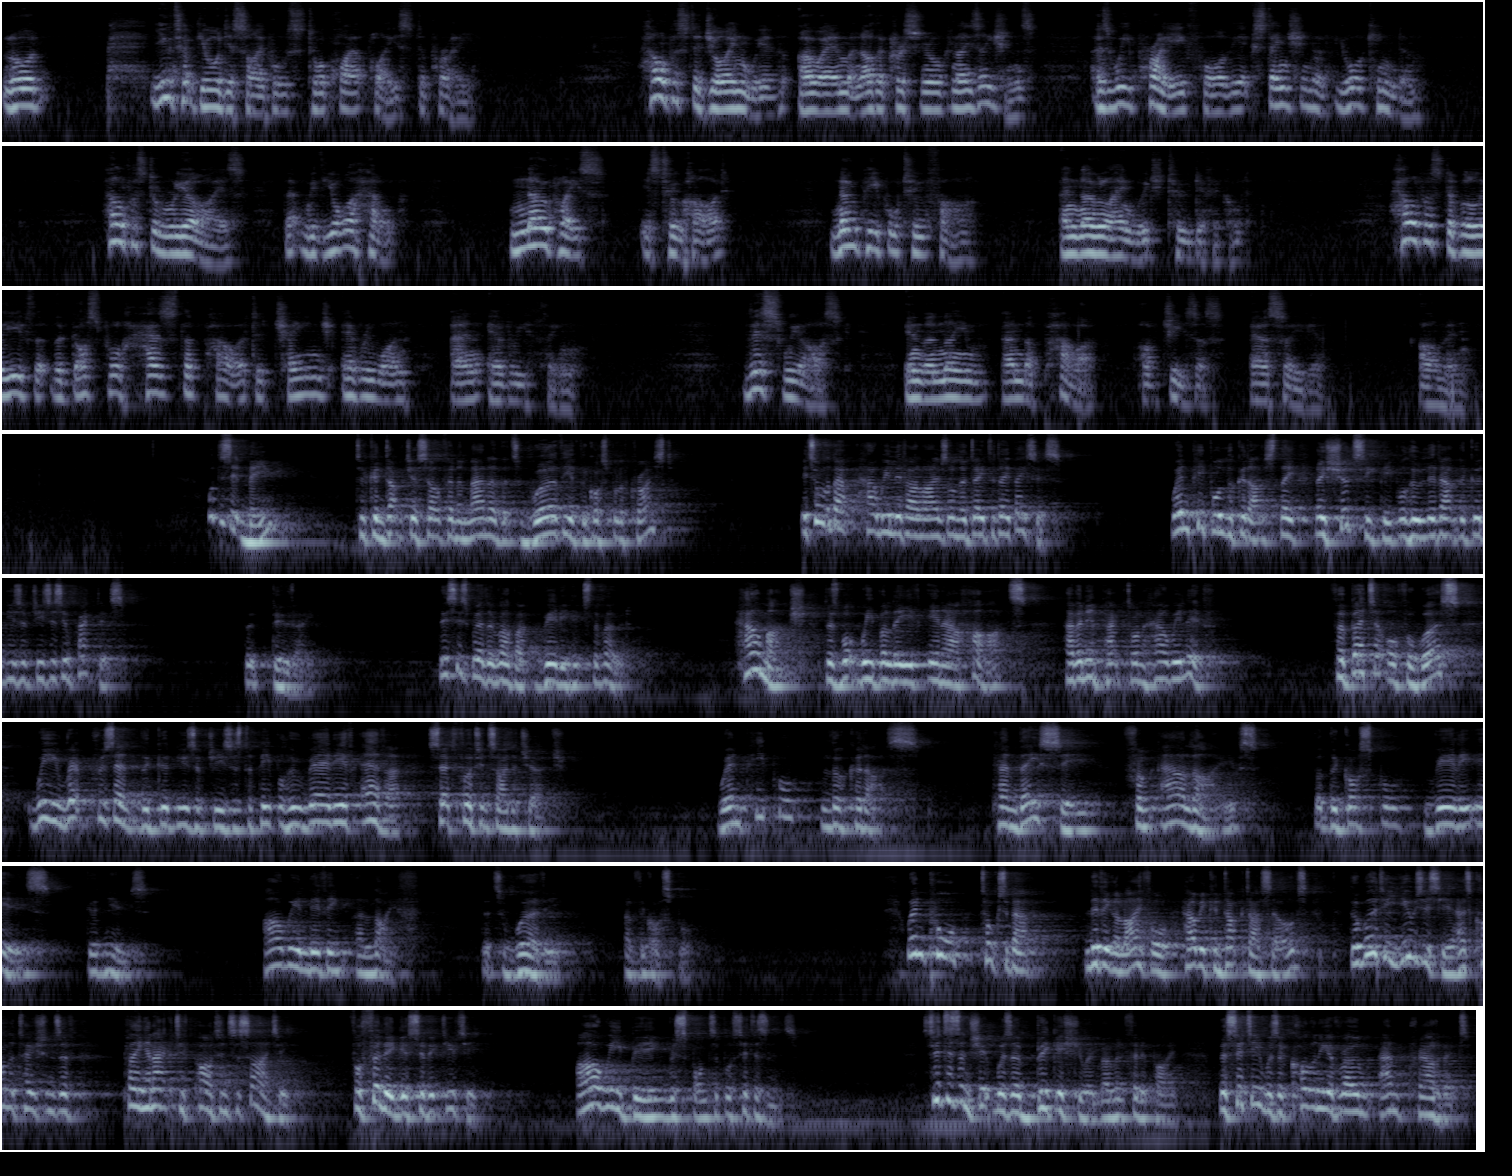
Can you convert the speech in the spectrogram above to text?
Lord, you took your disciples to a quiet place to pray. Help us to join with OM and other Christian organisations as we pray for the extension of your kingdom. Help us to realize that with your help, no place is too hard, no people too far, and no language too difficult. Help us to believe that the gospel has the power to change everyone and everything. This we ask in the name and the power of Jesus, our Saviour. Amen. What does it mean to conduct yourself in a manner that's worthy of the gospel of Christ? It's all about how we live our lives on a day to day basis. When people look at us, they, they should see people who live out the good news of Jesus in practice. But do they? This is where the rubber really hits the road. How much does what we believe in our hearts have an impact on how we live? For better or for worse, we represent the good news of Jesus to people who rarely, if ever, set foot inside a church. When people look at us, can they see from our lives that the gospel really is good news? Are we living a life that's worthy of the gospel? When Paul talks about living a life or how we conduct ourselves, the word he uses here has connotations of playing an active part in society, fulfilling a civic duty. Are we being responsible citizens? Citizenship was a big issue in Roman Philippi. The city was a colony of Rome and proud of it.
